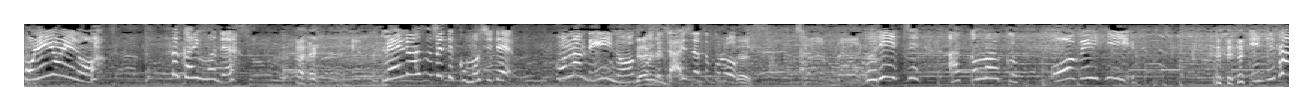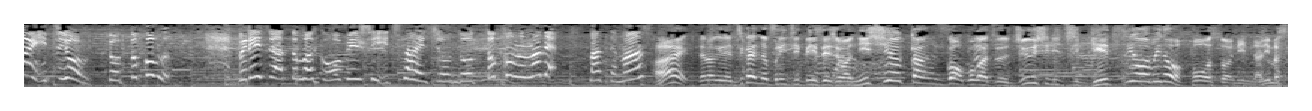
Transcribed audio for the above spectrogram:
これよりの係まで。メールはすべて小文字で。こんなんでいいの？これ大事なところ。ブリーチアットマーク OBC 1314.com ブリーチアットマーク OBC1314.com まで待ってますはい。というわけで、次回のブリーチ B ステーションは2週間後、5月17日月曜日の放送になります。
